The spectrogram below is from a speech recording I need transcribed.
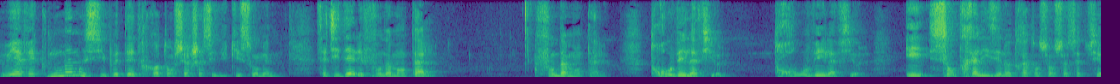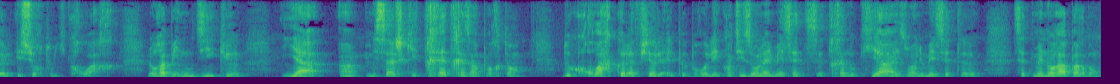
mais avec nous-mêmes aussi peut-être quand on cherche à s'éduquer soi-même. Cette idée, elle est fondamentale. Fondamentale. Trouver la fiole. Trouver la fiole. Et centraliser notre attention sur cette fiole et surtout y croire. Le rabbi nous dit qu'il y a un message qui est très très important, de croire que la fiole, elle peut brûler. Quand ils ont allumé cette, cette ils ont allumé cette, cette menorah, pardon,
